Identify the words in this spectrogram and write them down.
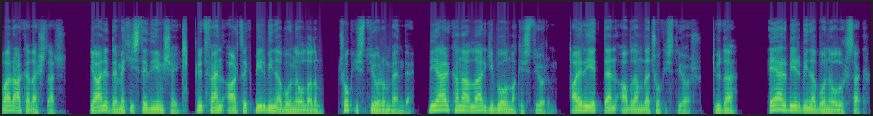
Var arkadaşlar. Yani demek istediğim şey. Lütfen artık bir bin abone olalım. Çok istiyorum ben de. Diğer kanallar gibi olmak istiyorum. Ayrıyetten ablam da çok istiyor. Yuda. Eğer bir bin abone olursak,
